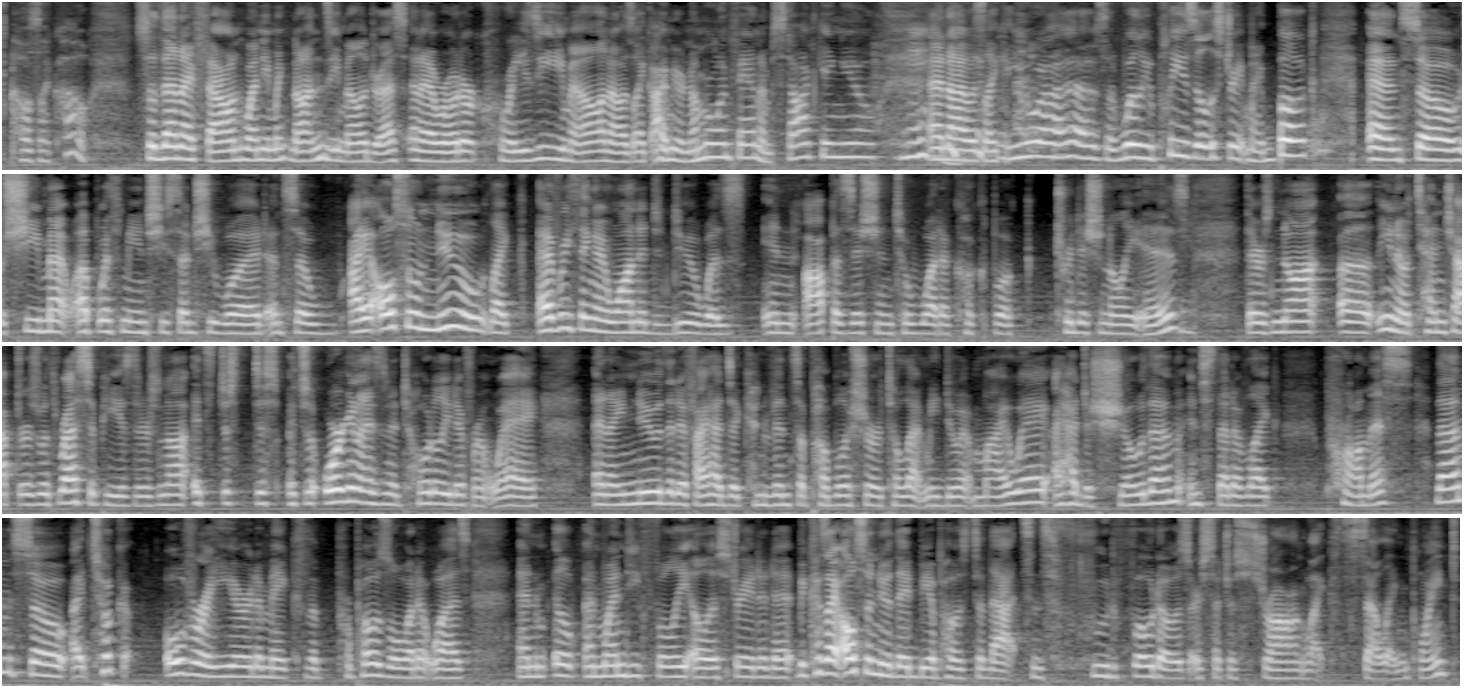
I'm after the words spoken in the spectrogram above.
I was like, oh. So then I found Wendy MacNaughton's email address and I wrote her a crazy email and I was like, I'm your number one fan. I'm stalking you. and I was like, you are, I was like, will you please illustrate my book? And so she met up with me and she said she would. And so I also knew like everything I wanted to do was in opposition to what a cookbook traditionally is. Yeah. There's not, uh, you know, 10 chapters with recipes. There's not, it's just, just, it's organized in a totally different way. And I knew that if I had to convince a publisher to let me do it my way, I had to show them instead of like promise them. So I took over a year to make the proposal what it was and and Wendy fully illustrated it because I also knew they'd be opposed to that since food photos are such a strong like selling point.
